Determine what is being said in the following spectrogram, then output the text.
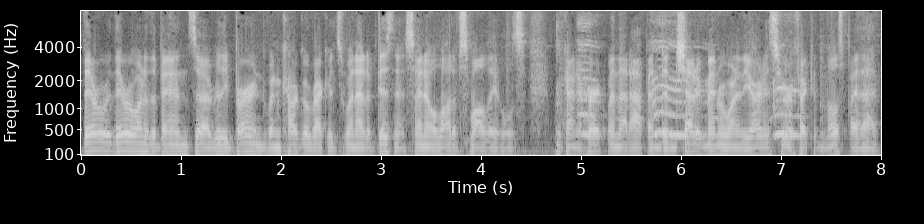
they were they were one of the bands uh, really burned when Cargo Records went out of business. I know a lot of small labels were kind of hurt when that happened, and Shadowy Men were one of the artists who were affected the most by that.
